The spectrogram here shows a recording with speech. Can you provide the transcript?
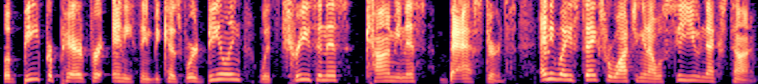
but be prepared for anything because we're dealing with treasonous, communist bastards. Anyways, thanks for watching, and I will see you next time.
